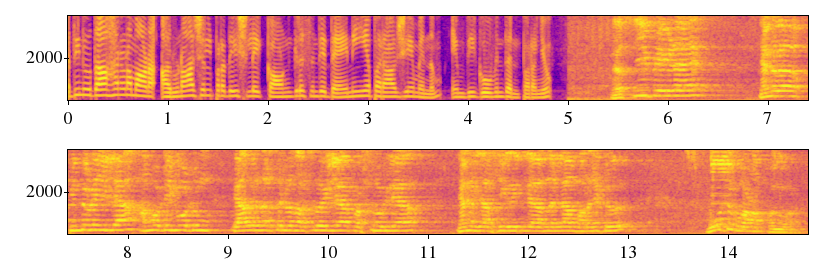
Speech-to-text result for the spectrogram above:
അതിനുദാഹരണമാണ് അരുണാചൽ പ്രദേശിലെ കോൺഗ്രസിന്റെ ദയനീയ പരാജയമെന്നും എം വി ഗോവിന്ദൻ പറഞ്ഞു. എസ് ഡി ഞങ്ങൾ പിന്തുണയില്ല അങ്ങോട്ടും ഇങ്ങോട്ടും യാതൊരു തരത്തിലുള്ള തർക്കമില്ല പ്രശ്നമില്ല ഞങ്ങൾ ചർച്ച ചെയ്തിട്ടില്ല എന്നെല്ലാം പറഞ്ഞിട്ട് വോട്ട് പോകണം എന്ന് പറഞ്ഞു.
